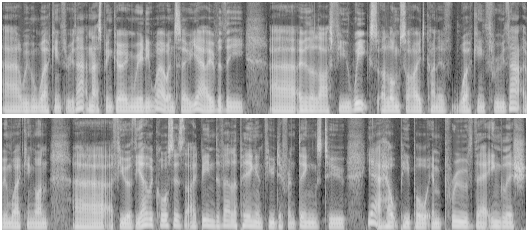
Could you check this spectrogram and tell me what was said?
Uh, we've been working through that, and that's been going really well. And so, yeah, over the uh, over the last few weeks, alongside kind of working through that, I've been working on uh, a few of the other courses that I'd been developing and a few different things to, yeah, help people improve their English,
